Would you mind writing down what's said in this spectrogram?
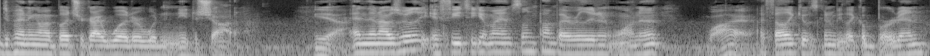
depending on my blood sugar, I would or wouldn't need a shot. Yeah. And then I was really iffy to get my insulin pump. I really didn't want it. Why? I felt like it was gonna be like a burden.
